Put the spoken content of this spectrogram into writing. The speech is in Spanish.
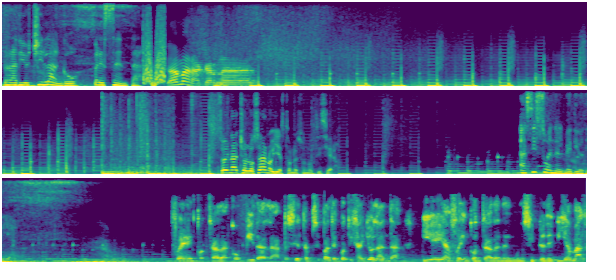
Radio Chilango presenta. Cámara, carnal. Soy Nacho Lozano y esto no es un noticiero. Así suena el mediodía. Fue encontrada con vida la presidenta municipal de Cotija, Yolanda, y ella fue encontrada en el municipio de Villamar,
